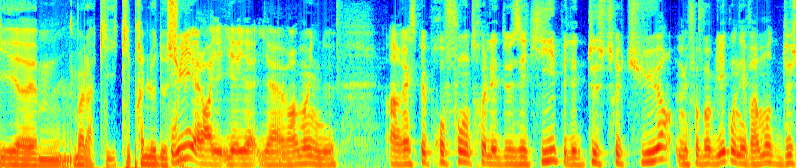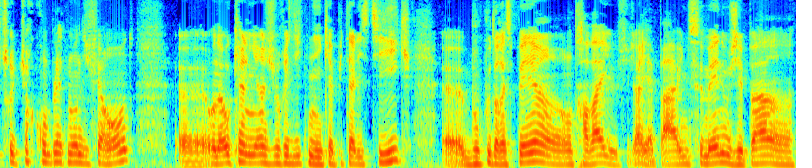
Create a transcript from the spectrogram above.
euh, voilà, qui, prennent le dessus. Oui, alors il y a, vraiment une, un respect profond entre les deux équipes et les deux structures, mais il faut pas oublier qu'on est vraiment deux structures complètement différentes. Euh, on n'a aucun lien juridique ni capitalistique, euh, beaucoup de respect. Hein. On travaille, je veux dire, il n'y a pas une semaine où j'ai pas un,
